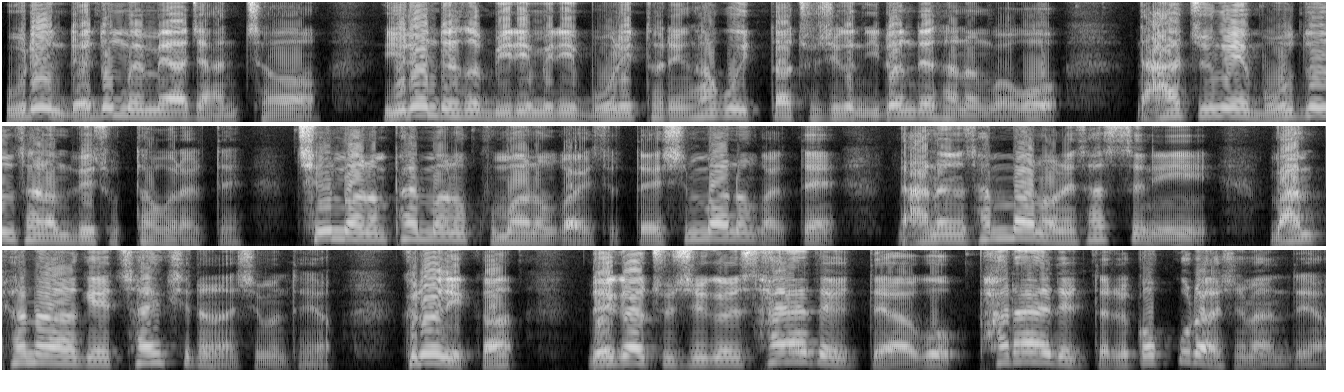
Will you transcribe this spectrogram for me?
우리는 뇌동매매하지 않죠. 이런 데서 미리미리 모니터링 하고 있다. 주식은 이런 데 사는 거고 나중에 모든 사람들이 좋다고 할 때 7만 원, 8만 원, 9만 원 가 있을 때 10만 원 갈 때 나는 3만 원에 샀으니 마음 편하게 차익 실현하시면 돼요. 그러니까 내가 주식을 사야 될 때하고 팔아야 될 때를 거꾸로 하시면 안 돼요.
